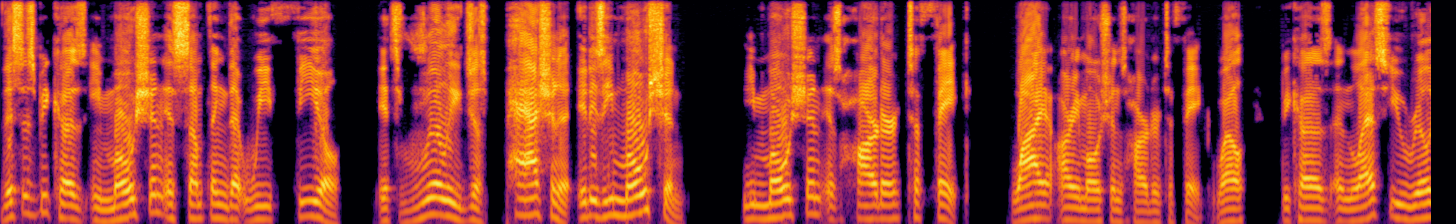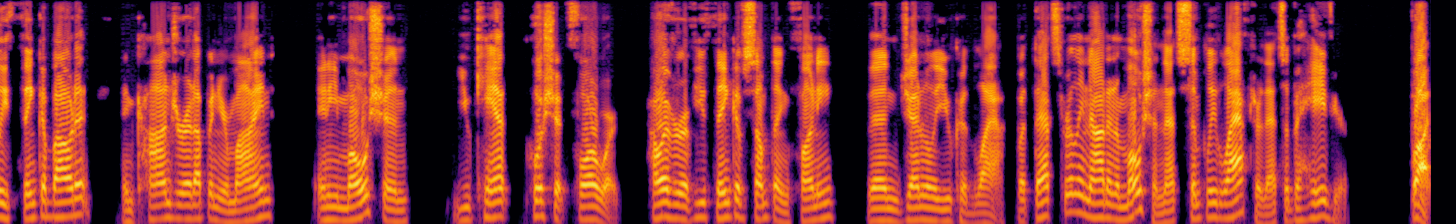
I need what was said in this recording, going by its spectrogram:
This is because emotion is something that we feel. It's really just passionate. It is emotion. Emotion is harder to fake. Why are emotions harder to fake? Well, because unless you really think about it and conjure it up in your mind, an emotion, you can't push it forward. However, if you think of something funny, then generally you could laugh. But that's really not an emotion. That's simply laughter. That's a behavior. But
